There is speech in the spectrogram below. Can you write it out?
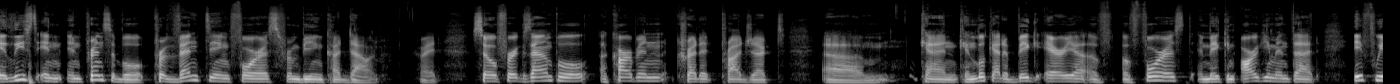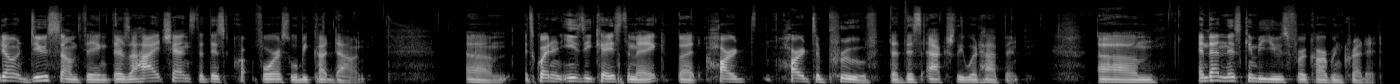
at least in, in principle, preventing forests from being cut down. Right. So, for example, a carbon credit project um, can can look at a big area of, of forest and make an argument that if we don't do something, there's a high chance that this forest will be cut down. Um, it's quite an easy case to make, but hard hard to prove that this actually would happen. Um, and then this can be used for a carbon credit.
